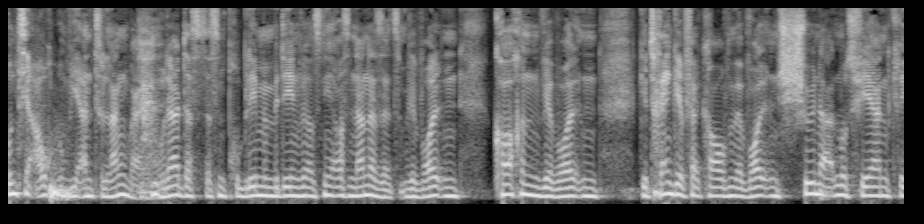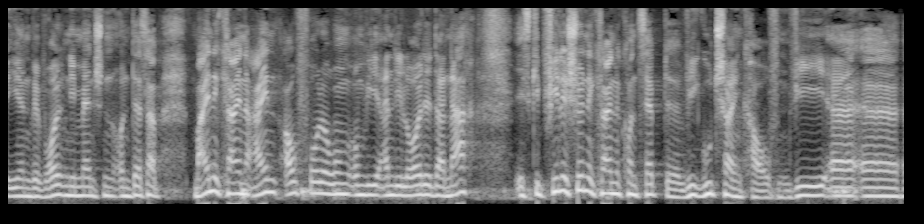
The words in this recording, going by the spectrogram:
uns ja auch irgendwie an zu langweilen, oder? Das, das sind Probleme, mit denen wir uns nie auseinandersetzen. Wir wollten kochen, wir wollten Getränke verkaufen, wir wollten schöne Atmosphären kreieren, wir wollten die Menschen und deshalb meine kleine Ein Aufforderung irgendwie an die Leute danach. Es gibt viele schöne kleine Konzepte, wie Gutschein kaufen, wie, äh, äh,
